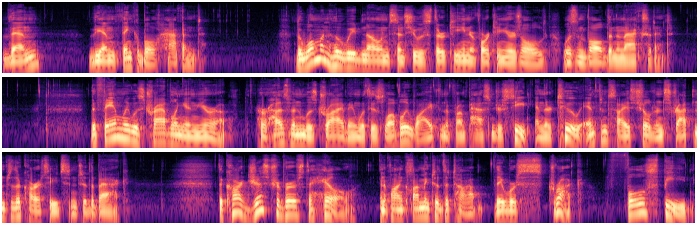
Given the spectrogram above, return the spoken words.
Then, the unthinkable happened. The woman who we'd known since she was 13 or 14 years old was involved in an accident. The family was traveling in Europe. Her husband was driving with his lovely wife in the front passenger seat, and their two infant sized children strapped into their car seats into the back. The car just traversed a hill, and upon climbing to the top, they were struck full speed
